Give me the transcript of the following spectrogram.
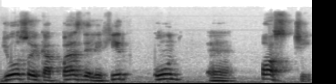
yo soy capaz de elegir un eh, poste.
